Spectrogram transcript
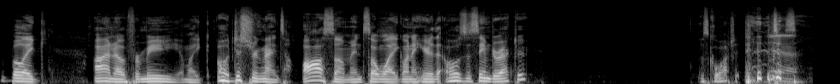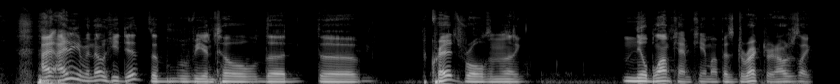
but like, I don't know. For me, I'm like, oh, District Nine's awesome, and so like when I hear that, oh, it's the same director. Let's go watch it. Yeah. I, I didn't even know he did the movie until the the credits rolled and like Neil Blomkamp came up as director and I was just like,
